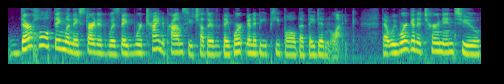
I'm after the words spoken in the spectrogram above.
their whole thing when they started was they were trying to promise each other that they weren't going to be people that they didn't like. That we weren't going to turn into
